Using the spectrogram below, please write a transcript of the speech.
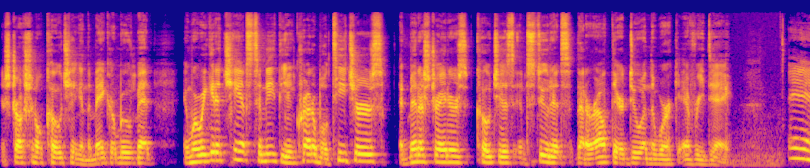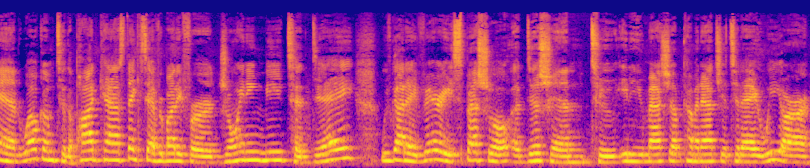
instructional coaching, and the maker movement, and where we get a chance to meet the incredible teachers, administrators, coaches, and students that are out there doing the work every day. And welcome to the podcast. Thanks to everybody for joining me today. We've got a very special edition to EDU Mashup coming at you today. We are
